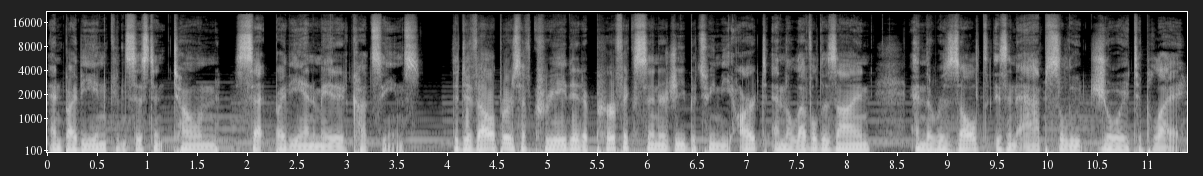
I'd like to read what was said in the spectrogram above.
and by the inconsistent tone set by the animated cutscenes. The developers have created a perfect synergy between the art and the level design, and the result is an absolute joy to play.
